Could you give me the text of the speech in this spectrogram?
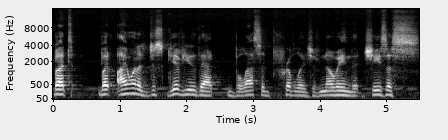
But, but I want to just give you that blessed privilege of knowing that Jesus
